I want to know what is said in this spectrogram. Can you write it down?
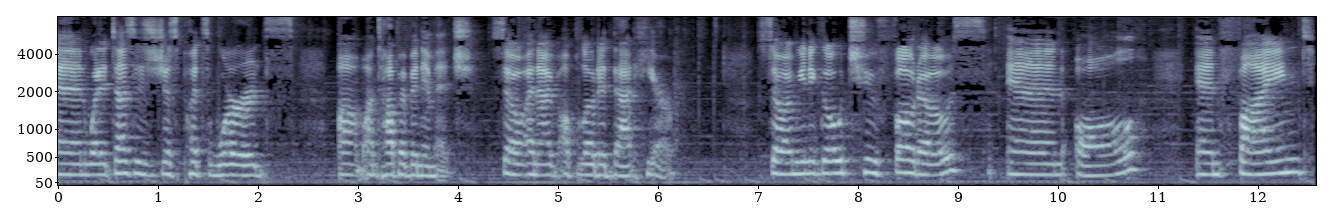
And what it does is just puts words um, on top of an image. So, and I've uploaded that here. So I'm gonna go to photos and all and find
